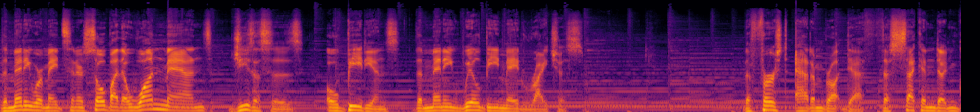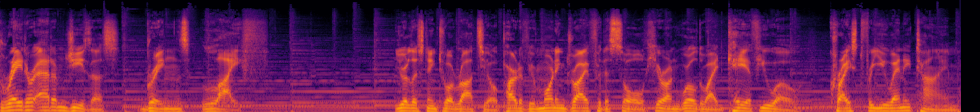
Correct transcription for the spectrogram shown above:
the many were made sinners, so by the one man's, Jesus's, obedience, the many will be made righteous. The first Adam brought death, the second and greater Adam, Jesus, brings life. You're listening to Oratio, part of your morning drive for the soul here on Worldwide KFUO. Christ for you anytime,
